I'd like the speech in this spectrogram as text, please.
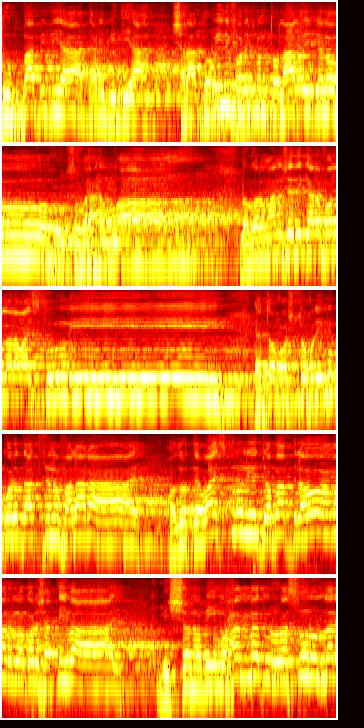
জুব্বা বিদিয়া, দাড়ি বিদিয়া, সারা জমিন পর্যন্ত লাল হয়ে গেল। লগর মানুষে দিকার ফল্লার ওয়াইস করুনি। এত কষ্ট করি মুখর দাঁত কেন ফালারায়? হজরতে ওয়াইস করুনি, জবাব দিল, ও আমার লগর সাথী ভাই বিশ্বনবী মোহাম্মদুর রসুল্লাহর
